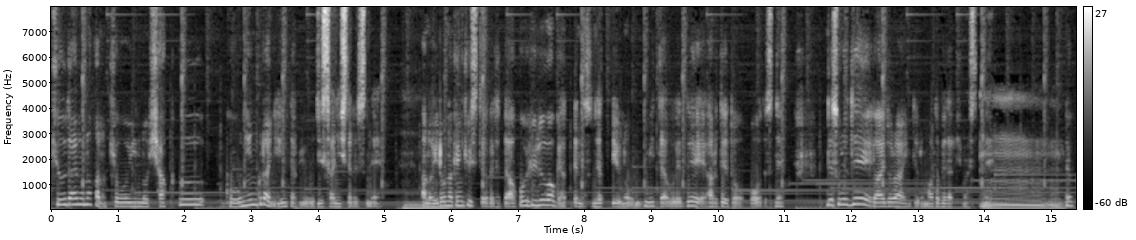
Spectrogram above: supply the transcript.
旧大の中の教員の105人ぐらいにインタビューを実際にしてですねあのいろんな研究室で分けててあこういうフィールドワークやってるんですねっていうのを見た上である程度こうですね。でそれでガイドラインっていうのをまとめたりしましたうね。ん。でこ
